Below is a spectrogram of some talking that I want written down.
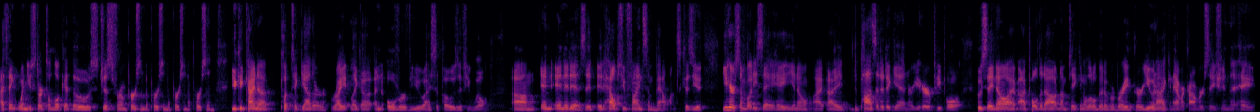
I think when you start to look at those just from person to person to person to person, you could kind of put together, right, like a, an overview, I suppose, if you will. Um, and and it is it it helps you find some balance because you you hear somebody say, hey, you know, I, I deposited again, or you hear people who say, no, I, I pulled it out and I'm taking a little bit of a break, or you and I can have a conversation that, hey,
